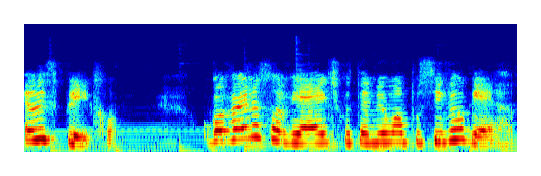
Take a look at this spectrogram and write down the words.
Eu explico. O governo soviético temia uma possível guerra.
